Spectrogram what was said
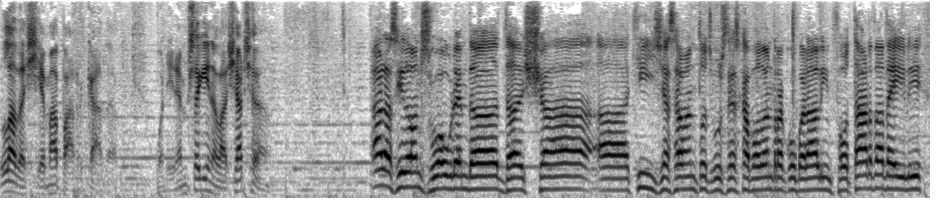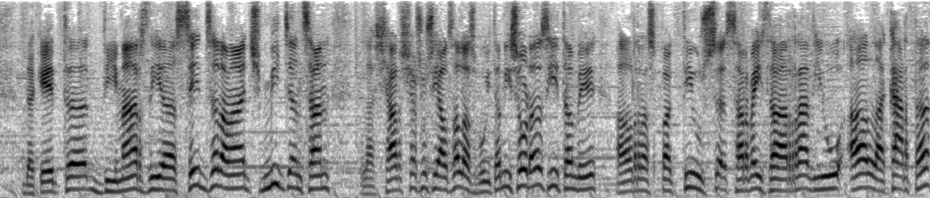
la deixem aparcada. Ho anirem seguint a la xarxa. Ara sí, doncs, ho haurem de deixar aquí. Ja saben tots vostès que poden recuperar l'Info Tarda Daily d'aquest eh, dimarts, dia 16 de maig, mitjançant les xarxes socials de les 8 emissores i també els respectius serveis de ràdio a la carta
